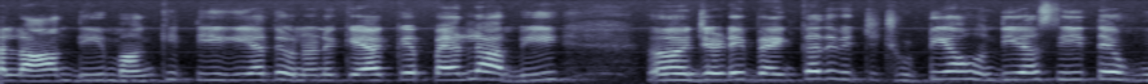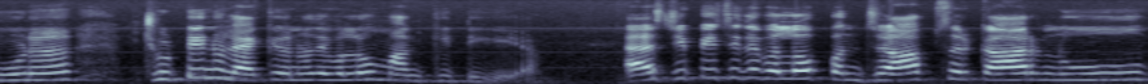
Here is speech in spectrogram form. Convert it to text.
ਐਲਾਨ ਦੀ ਮੰਗ ਕੀਤੀ ਗਈ ਹੈ ਤੇ ਉਹਨਾਂ ਨੇ ਕਿਹਾ ਕਿ ਪਹਿਲਾਂ ਵੀ ਜਿਹੜੇ ਬੈਂਕਾਂ ਦੇ ਵਿੱਚ ਛੁੱਟੀਆਂ ਹੁੰਦੀਆਂ ਸੀ ਤੇ ਹੁਣ ਛੁੱਟੀ ਨੂੰ ਲੈ ਕੇ ਉਹਨਾਂ ਦੇ ਵੱਲੋਂ ਮੰਗ ਕੀਤੀ ਗਈ ਹੈ। ਐਸਜੀਪੀਸੀ ਦੇ ਵੱਲੋਂ ਪੰਜਾਬ ਸਰਕਾਰ ਨੂੰ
